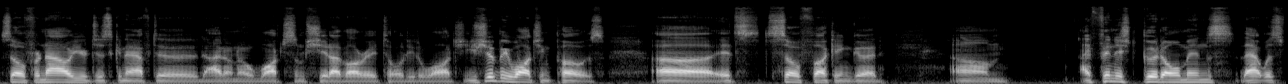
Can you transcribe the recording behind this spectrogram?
So for now, you're just gonna have to I don't know watch some shit I've already told you to watch. You should be watching Pose. Uh, it's so fucking good. Um, I finished Good Omens. That was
